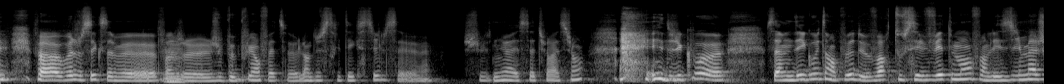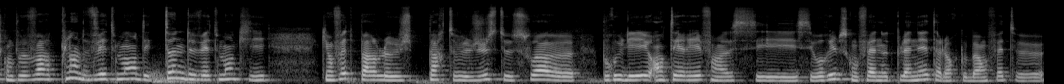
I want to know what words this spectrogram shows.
enfin moi je sais que ça me enfin Mm. je je peux plus en fait euh, l'industrie textile c'est je suis venue à la saturation et du coup euh, ça me dégoûte un peu de voir tous ces vêtements, enfin les images qu'on peut voir, plein de vêtements, des tonnes de vêtements qui qui en fait parlent, partent juste soit euh, brûlés, enterrés. Enfin, c'est c'est horrible ce qu'on fait à notre planète, alors que bah en fait, euh,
